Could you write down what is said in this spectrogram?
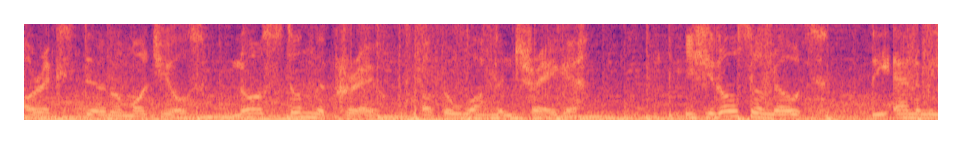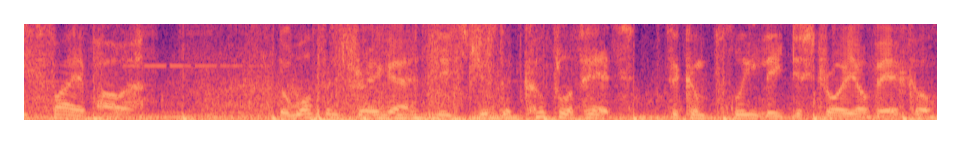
or external modules, nor stun the crew of the Waffenträger. You should also note the enemy's firepower. The Waffenträger needs just a couple of hits to completely destroy your vehicle.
